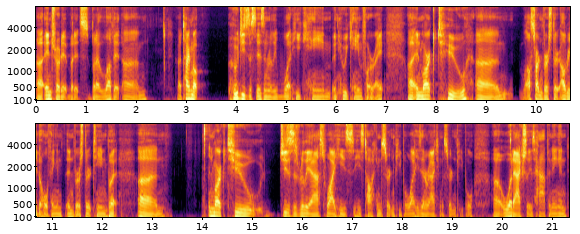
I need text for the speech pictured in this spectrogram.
uh, introed it but it's but i love it um, uh, talking about who Jesus is and really what he came and who he came for, right? Uh, in Mark 2, um, I'll start in verse 13. I'll read the whole thing in, in verse 13. But um, in Mark 2, Jesus is really asked why he's he's talking to certain people, why he's interacting with certain people, uh, what actually is happening. And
